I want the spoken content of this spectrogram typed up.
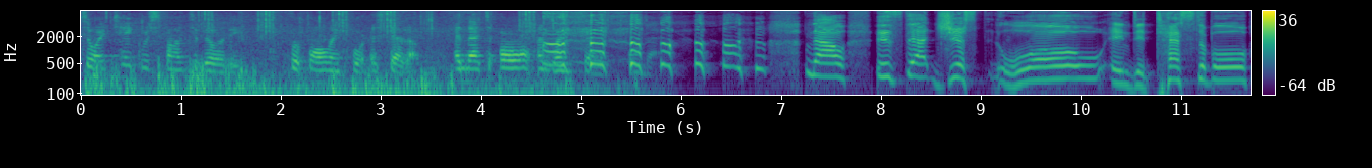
So I take responsibility for falling for a setup. And that's all I'm going to say. now, is that just low and detestable?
